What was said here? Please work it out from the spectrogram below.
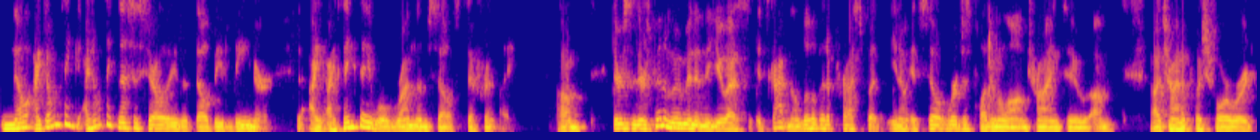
no, I don't think I don't think necessarily that they'll be leaner. I, I think they will run themselves differently. Um, there's there's been a movement in the U.S. It's gotten a little bit of press, but you know it's still we're just plugging along, trying to um, uh, trying to push forward.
